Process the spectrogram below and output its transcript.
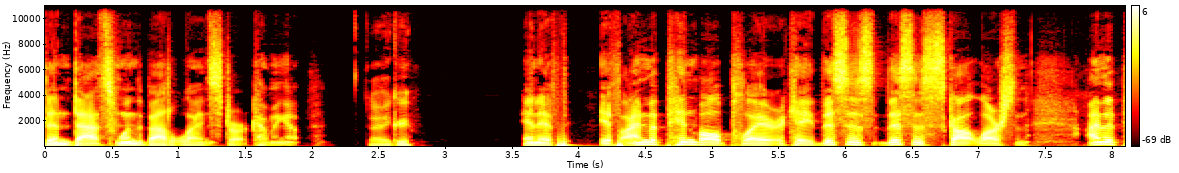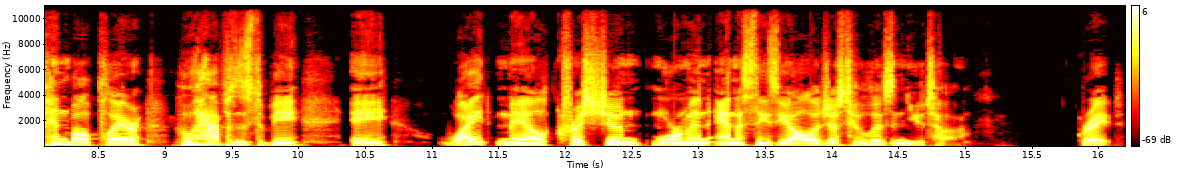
then that's when the battle lines start coming up. I agree. And if if I'm a pinball player, okay, this is this is Scott Larson. I'm a pinball player who happens to be a white male Christian Mormon anesthesiologist who lives in Utah. Great.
